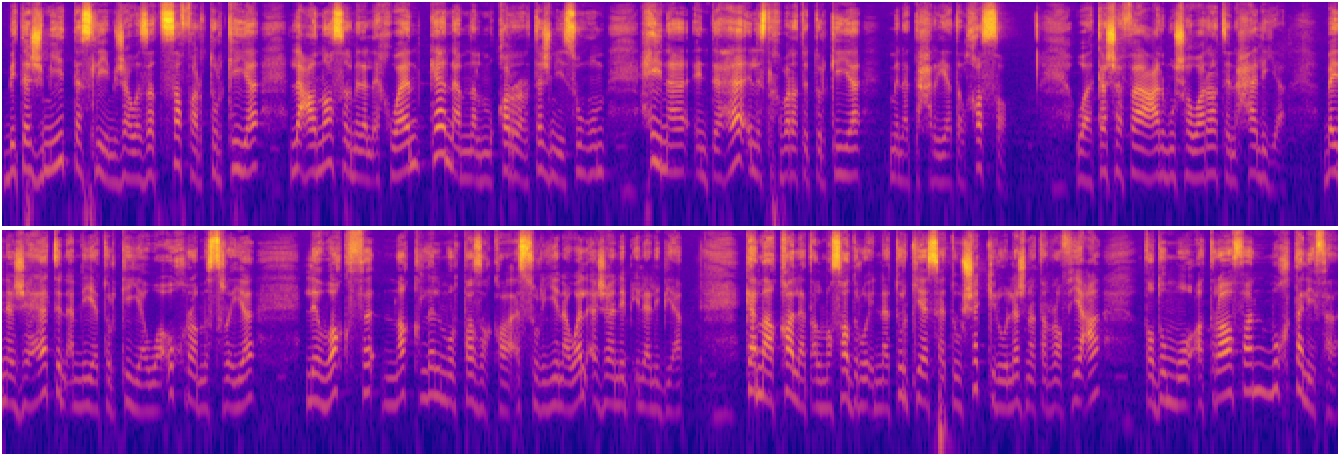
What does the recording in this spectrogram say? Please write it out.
بتجميد تسليم جوازات سفر تركيا لعناصر من الإخوان كان من المقرر تجنيسهم حين انتهاء الاستخبارات التركية من التحريات الخاصة. وكشف عن مشاورات حالية بين جهات أمنية تركية وأخرى مصرية لوقف نقل المرتزقة السوريين والأجانب إلى ليبيا. كما قالت المصادر إن تركيا ستشكل لجنة رفيعة تضم اطرافا مختلفة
